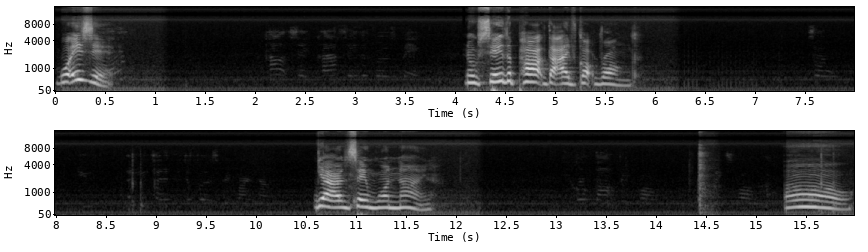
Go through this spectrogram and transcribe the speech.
What is it? No, say the part that I've got wrong. Yeah, I'm saying 1 9. Oh.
